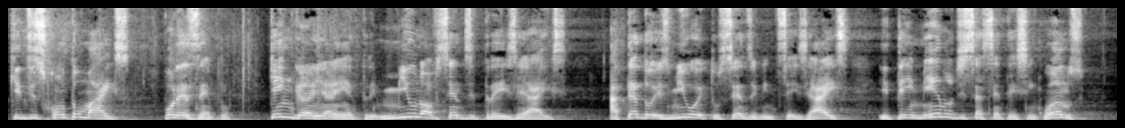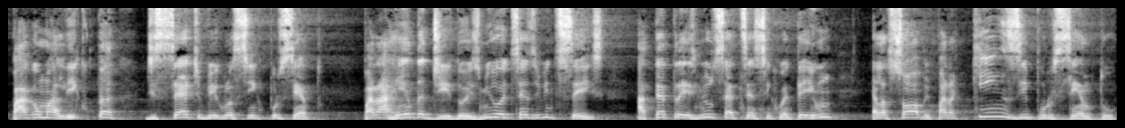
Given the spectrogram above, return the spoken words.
que descontam mais. Por exemplo, quem ganha entre R$ 1.903 até R$ 2.826 e tem menos de 65 anos paga uma alíquota de 7,5%. Para a renda de R$ 2.826 até R$ 3.751 ela sobe para 15%.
